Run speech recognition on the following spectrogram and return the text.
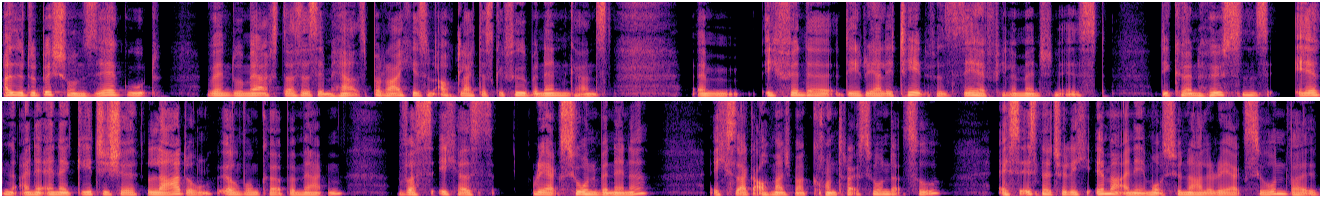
Also du bist schon sehr gut, wenn du merkst, dass es im Herzbereich ist und auch gleich das Gefühl benennen kannst. Ähm, ich finde, die Realität für sehr viele Menschen ist, die können höchstens irgendeine energetische Ladung irgendwo im Körper merken, was ich als Reaktion benenne. Ich sage auch manchmal Kontraktion dazu. Es ist natürlich immer eine emotionale Reaktion, weil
